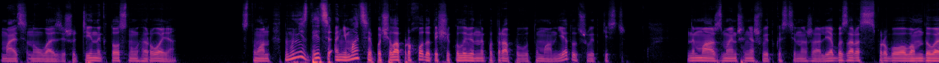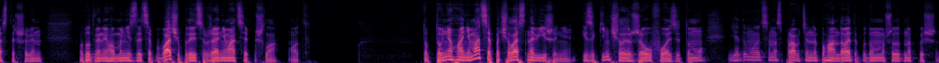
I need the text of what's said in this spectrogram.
мається на увазі, що Тіник тоснув героя. З туману. Ну, мені здається, анімація почала проходити ще коли він не потрапив у туман. Є тут швидкість? Нема зменшення швидкості, на жаль. Я би зараз спробував вам довести, що він. Отут він його, мені здається, побачив. Подивіться, вже анімація пішла. От. Тобто в нього анімація почалась на віжені і закінчилась вже у фозі. Тому я думаю, це насправді непогано. Давайте подумаємо, що тут напише.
